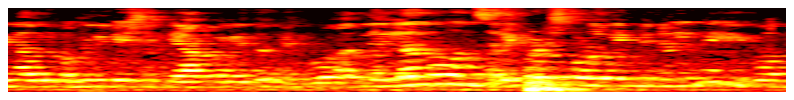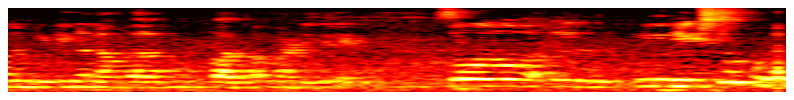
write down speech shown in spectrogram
ಏನಾದ್ರು ಕಮ್ಯುನಿಕೇಶನ್ ಗ್ಯಾಪ್ ಆಗೈತೋ ಇಲ್ವೋ? ಅದೆಲ್ಲಾನು ಒಂದು ಸರಿಪಡಿಸ್ಕೊಳ್ಳೋ ನಿಟ್ಟಿನಲ್ಲಿ ಈ ಒಂದು ಮೀಟಿಂಗ್ ನಾವು ಕಾಲ್ಫಾರ್ಮ್ ಮಾಡಿದಿರಿ ಸೊ ನೆಕ್ಸ್ಟ್ ಕೂಡ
